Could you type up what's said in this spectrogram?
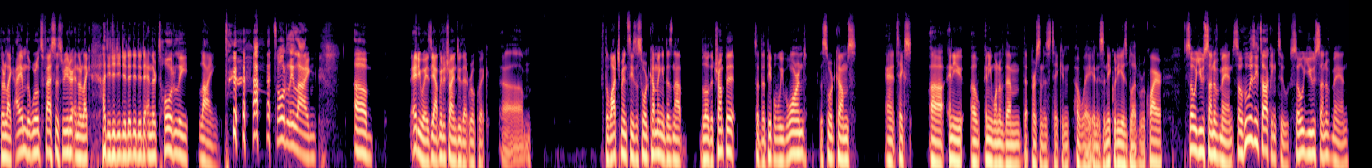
They're like, I am the world's fastest reader, and they're like and they're totally lying. totally lying. Um anyways, yeah, I'm gonna try and do that real quick. Um if the watchman sees a sword coming and does not blow the trumpet, so the people we warned, the sword comes and it takes uh, any uh, any one of them that person is taken away, and his iniquity, his blood will require. So you, son of man. So who is he talking to? So you, son of man,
